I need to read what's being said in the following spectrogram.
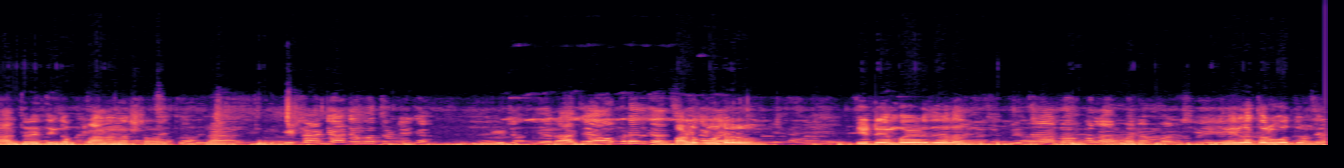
రాత్రి అయితే ఇంకా ప్రాణ నష్టం అవుతుంది. ఇట్లాంటి ఆట రాత్రి అవపడేది కదా. పండుకుంటారు. ఎటు ఏం పోయాడు తెలియదు నీళ్ళతో పోతుండే.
